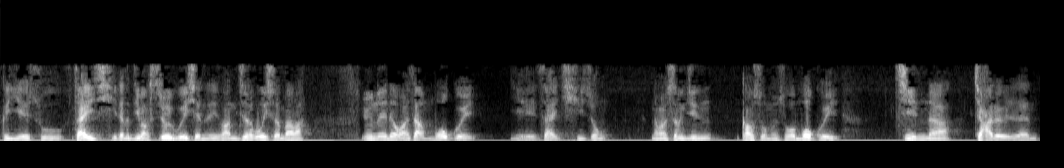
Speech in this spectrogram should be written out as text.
跟耶稣在一起，那个地方是最危险的地方。你知道为什么吗？因为那天晚上魔鬼也在其中。那么圣经告诉我们说，魔鬼进了加略人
